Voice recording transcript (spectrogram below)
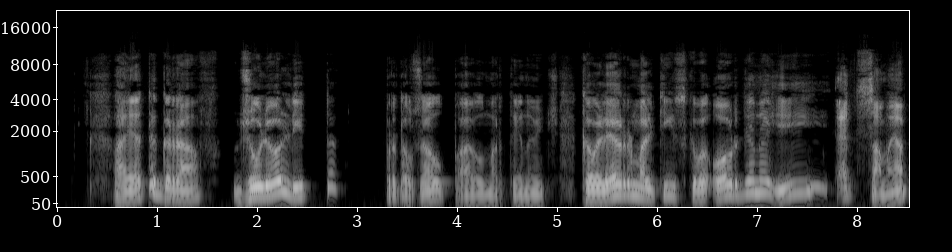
— А это граф Джулио Литта, — продолжал Павел Мартынович, — кавалер Мальтийского ордена и... это самое...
